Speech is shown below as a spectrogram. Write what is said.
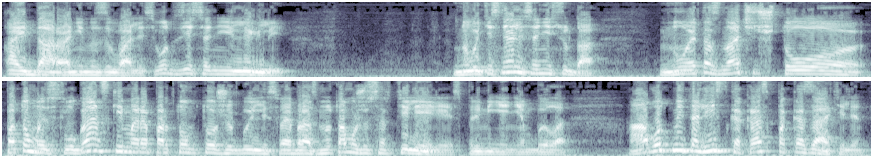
Айдара они назывались, вот здесь они и легли. Но вытеснялись они сюда. Ну, это значит, что... Потом и с Луганским аэропортом тоже были своеобразные, но там уже с артиллерией с применением было. А вот металлист как раз показателен.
